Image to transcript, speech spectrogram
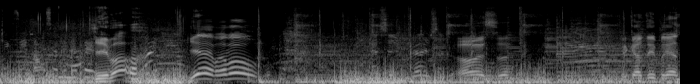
Fait que c'est bon, ça minutes. Qui est bon? Yeah, bravo! Ah ouais, c'est ça. C'est quand t'es prête.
